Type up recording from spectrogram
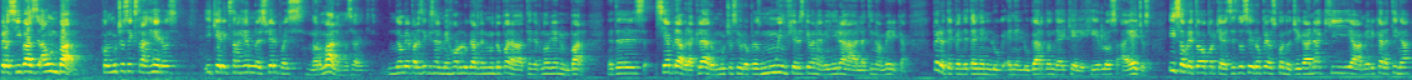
pero si vas a un bar con muchos extranjeros y que el extranjero no es fiel, pues normal. O sea, no me parece que sea el mejor lugar del mundo para tener novia en un bar. Entonces, siempre habrá, claro, muchos europeos muy infieles que van a venir a Latinoamérica pero depende también en el lugar donde hay que elegirlos a ellos. Y sobre todo porque a veces los europeos cuando llegan aquí a América Latina,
